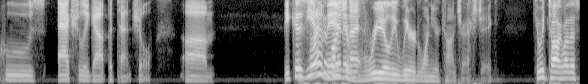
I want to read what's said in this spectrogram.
who's actually got potential. Um because they yeah, signed a man, bunch of I, really weird one year contracts, Jake. Can we talk about this?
